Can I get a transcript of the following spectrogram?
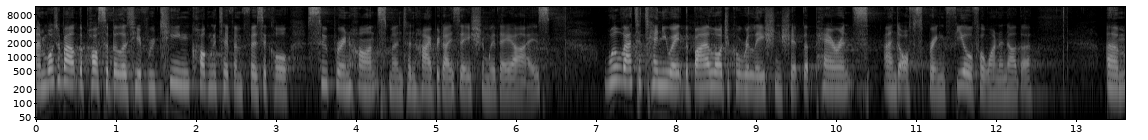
And what about the possibility of routine cognitive and physical super enhancement and hybridization with AIs? Will that attenuate the biological relationship that parents and offspring feel for one another? Um,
